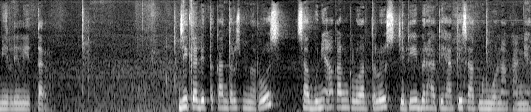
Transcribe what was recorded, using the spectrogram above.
ml. Jika ditekan terus-menerus, sabunnya akan keluar terus, jadi berhati-hati saat menggunakannya.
